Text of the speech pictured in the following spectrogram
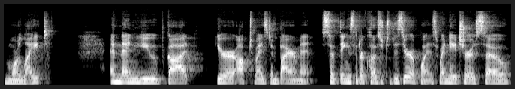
more light. And then you've got your optimized environment. So things that are closer to the zero point. That's why nature is so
